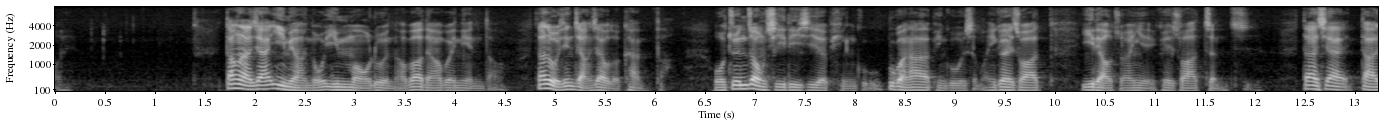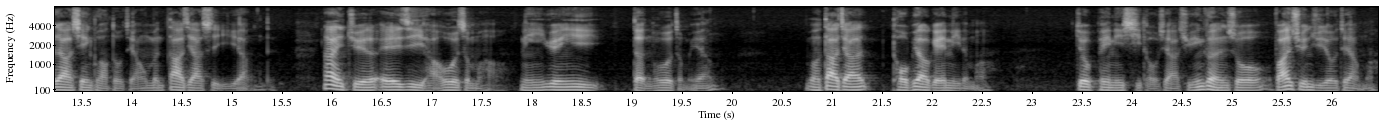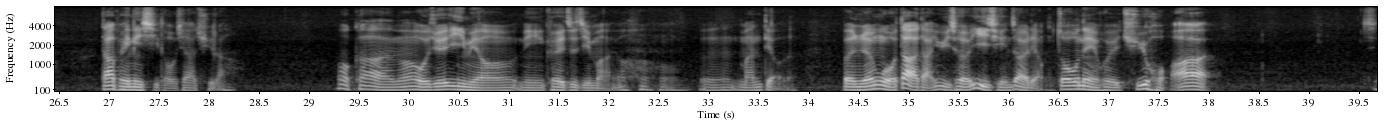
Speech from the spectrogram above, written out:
当然，现在疫苗很多阴谋论，我不知道等下会不会念到。但是我先讲一下我的看法。我尊重 CDC 的评估，不管他的评估是什么，你可以说他医疗专业，也可以说他政治。但是现在大家的现况都这样，我们大家是一样的。那你觉得 AZ 好或者什么好？你愿意等或者怎么样？我大家投票给你的嘛，就陪你洗头下去。你可能说，反正选举就这样嘛，大家陪你洗头下去啦。我靠，妈！我觉得疫苗你可以自己买哦，嗯，蛮屌的。本人我大胆预测，疫情在两周内会趋缓，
